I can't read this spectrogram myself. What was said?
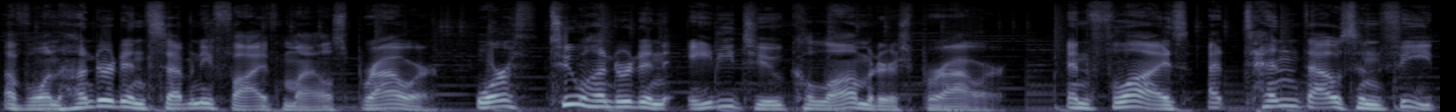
of 175 miles per hour, or 282 kilometers per hour, and flies at 10,000 feet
